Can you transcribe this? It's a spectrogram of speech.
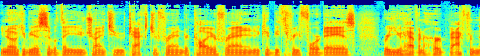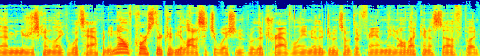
You know, it could be a simple thing you trying to text your friend or call your friend, and it could be three, four days where you haven't heard back from them, and you're just kind of like, what's happening? Now, of course, there could be a lot of situations where they're traveling or they're doing something with their family and all that kind of stuff, but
